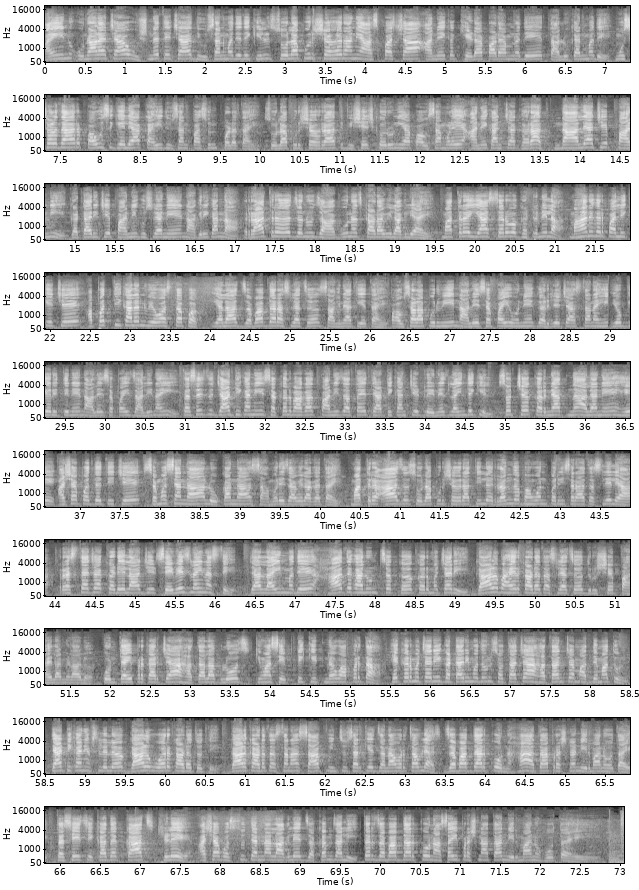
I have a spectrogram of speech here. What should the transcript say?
ऐन उन्हाळ्याच्या उष्णतेच्या दिवसांमध्ये देखील सोलापूर शहर आणि आसपासच्या अनेक खेड्यापाड्यांमध्ये तालुक्यांमध्ये मुसळधार पाऊस गेल्या काही दिवसांपासून पडत आहे. सोलापूर शहरात विशेष करून या पावसामुळे अनेकांच्या घरात नाल्याचे पाणी गटारीचे पाणी घुसल्याने नागरिकांना रात्र जणू जागूनच काढावी लागली आहे. मात्र या सर्व घटनेला महानगरपालिकेचे आपत्तीकालीन व्यवस्थापक याला जबाबदार असल्याचं सांगण्यात येत आहे. पावसाळापूर्वी नाले सफाई होणे गरजेचे असतानाही योग्य रीतीने नालेसफाई झाली नाही. तसेच ज्या ठिकाणी सखल भागात पाणी जात आहे त्या ठिकाणचे ड्रेनेज लाईन देखील स्वच्छ करण्यात न आल्याने हे अशा पद्धतीचे समस्यांना लोकांना सामोरे जावे लागत आहे. मात्र आज सोलापूर शहरातील रंगभवन परिसरात असलेल्या रस्त्याच्या कडेला जे सेवेज लाईन असते त्या लाईन मध्ये हात घालून चक्क कर्मचारी गाळ बाहेर काढत असल्याचं दृश्य पाहायला मिळालं. कोणत्याही प्रकारच्या हाताला ग्लोव्ज किंवा सेफ्टी किट न वापरता हे कर्मचारी गटारीमधून स्वतःच्या हातांच्या माध्यमातून त्या ठिकाणी असलेलं गाळ वर काढत होते. गाळ काढत असताना साप विंचूसारखे जनावर चावल्यास जबाबदार कोण? हा आता प्रश्न निर्माण होत आहे. तसेच एखादं काच खिळे अशा वस्तू त्यांना लागले जखम झाली तर जबाबदार कोण? असाही प्रश्न आता निर्माण होत आहे.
